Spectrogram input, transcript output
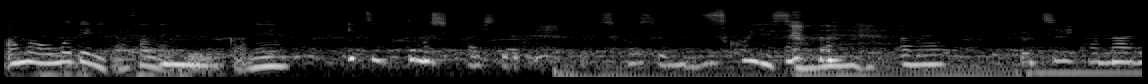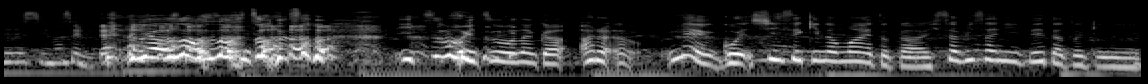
あんま表に出さないというかね。いつ行ってもしっかりしてる。すごいですよね。すごいですよね。あのうちこんな姉ですいませんみたいな。いやそうそうそうそう。いつもいつもなんかあらねご親戚の前とか久々に出た時に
